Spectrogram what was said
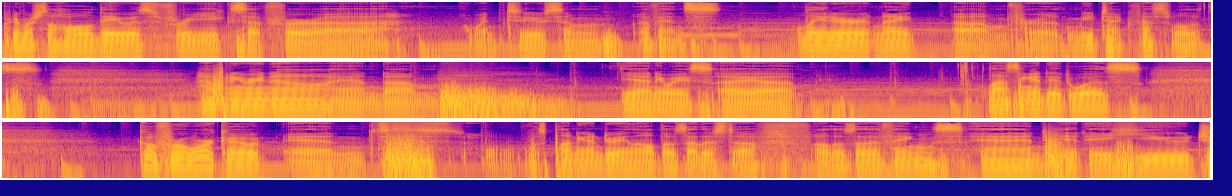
Pretty much the whole day was free except for uh, I went to some events later at night um, for the MUTEK Festival that's happening right now, and um, yeah. Anyways, I. Uh, last thing I did was go for a workout and was planning on doing all those other stuff, all those other things, and hit a huge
